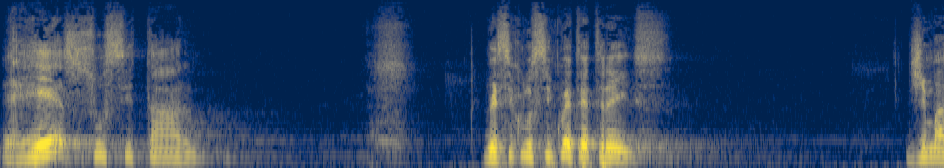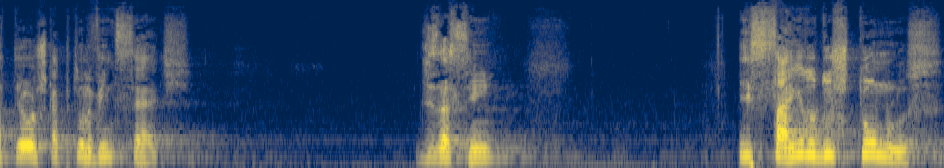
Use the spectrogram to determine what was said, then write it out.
ressuscitaram. Versículo 53 de Mateus capítulo 27. Diz assim: E saindo dos túmulos,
